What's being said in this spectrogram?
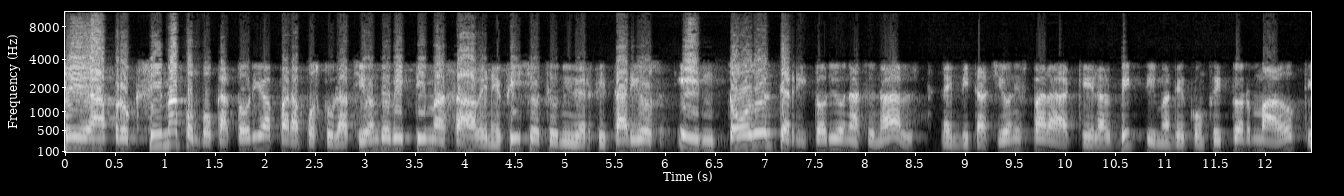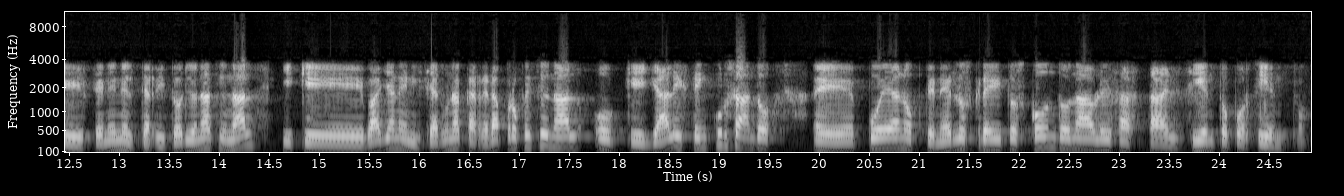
Se aproxima convocatoria para postulación de víctimas a beneficios universitarios en todo el territorio nacional. La invitación es para que las víctimas del conflicto armado que estén en el territorio nacional y que vayan a iniciar una carrera profesional o que ya le estén cursando eh, puedan obtener los créditos condonables hasta el ciento por ciento.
